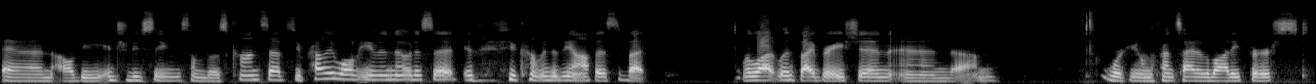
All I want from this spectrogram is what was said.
and I'll be introducing some of those concepts. You probably won't even notice it if you come into the office, but a lot with vibration and um, working on the front side of the body first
